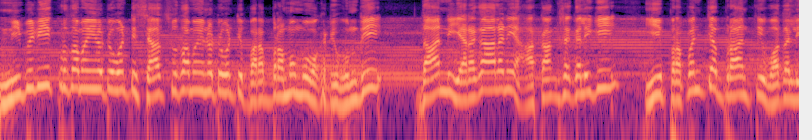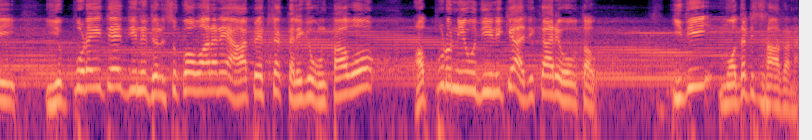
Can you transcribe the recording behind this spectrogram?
నిబిడీకృతమైనటువంటి శాశ్వతమైనటువంటి పరబ్రహ్మము ఒకటి ఉంది. దాన్ని ఎరగాలని ఆకాంక్ష కలిగి ఈ ప్రపంచ భ్రాంతి వదలి ఎప్పుడైతే దీన్ని తెలుసుకోవాలనే ఆపేక్ష కలిగి ఉంటావో అప్పుడు నీవు దీనికి అధికారి అవుతావు. ఇది మొదటి సాధన.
